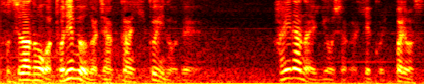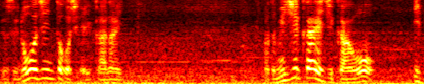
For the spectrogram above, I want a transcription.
そちらの方が取り分が若干低いので入らない業者が結構いっぱいあります。要するに老人とこしか行かないっていう。あと短い時間をいっ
